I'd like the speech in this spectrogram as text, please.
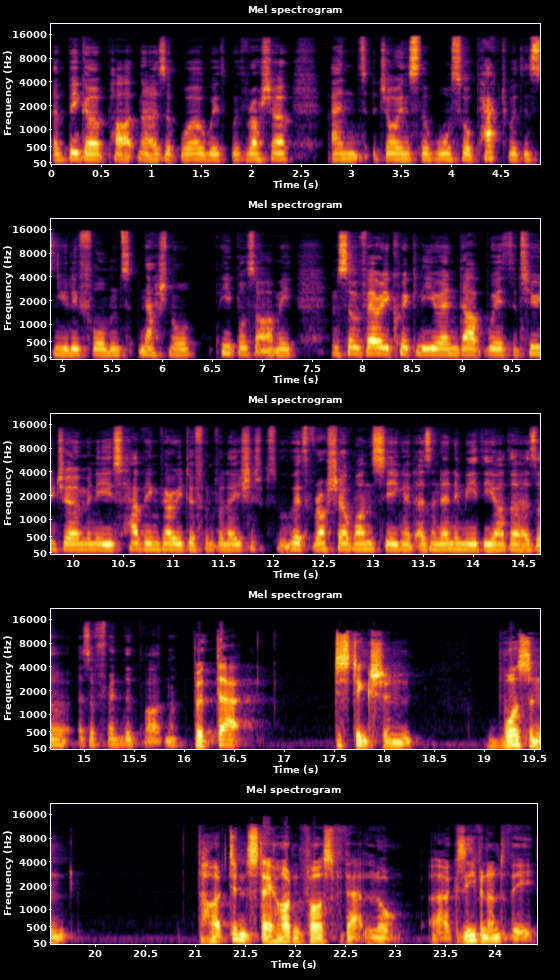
a bigger partner, as it were, with, with Russia and joins the Warsaw Pact with its newly formed National People's Army. And so very quickly you end up with the two Germanys having very different relationships with Russia, one seeing it as an enemy, the other as a as a friend and partner. But that distinction wasn't didn't stay hard and fast for that long because uh, even under the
